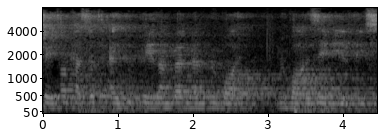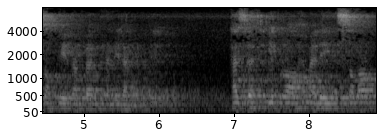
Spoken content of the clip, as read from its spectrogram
şeytan Həzrəti Əyyub Peyğəmbərlə mübarizə mübarizə edirdi, İslam Peyğəmbərindən eləmirdi. Həzrəti İbrahim əleyhissalam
